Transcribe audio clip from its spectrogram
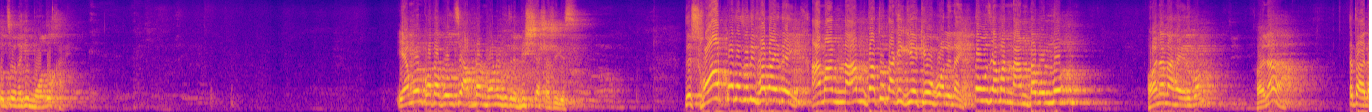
বলছে নাকি মদও খায়। এমন কথা বলছে, আপনার মনের ভিতরে বিশ্বাস আসে গেছে। সব কথা যদি ফেলাই দেই, আমার নামটা তো তাকে গিয়ে কেউ বলে নাই। তা ও যে আমার নামটা বলল, হয় না না হ্যাঁ এরকম? হয় না? তাহলে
